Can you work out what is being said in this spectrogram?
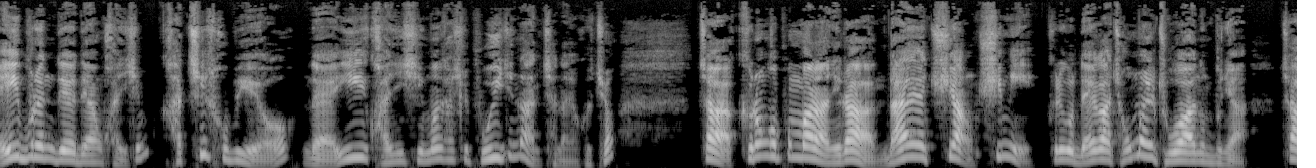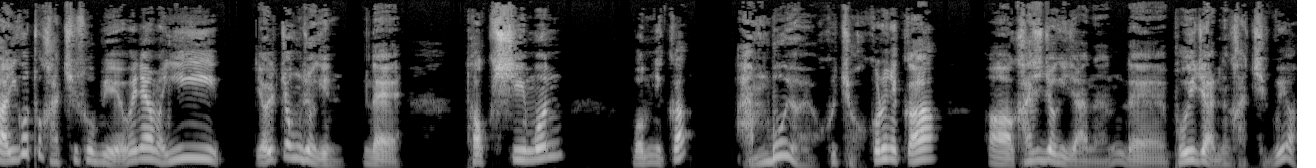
A 브랜드에 대한 관심, 가치 소비예요. 네, 이 관심은 사실 보이지는 않잖아요. 그렇죠? 자, 그런 것뿐만 아니라 나의 취향, 취미, 그리고 내가 정말 좋아하는 분야. 자, 이것도 가치 소비예요. 왜냐하면 이 열정적인 네, 덕심은 뭡니까? 안 보여요. 그렇죠? 그러니까 어, 가시적이지 않은, 네, 보이지 않는 가치고요.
